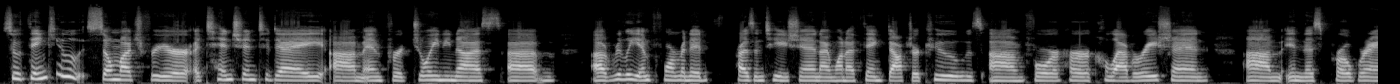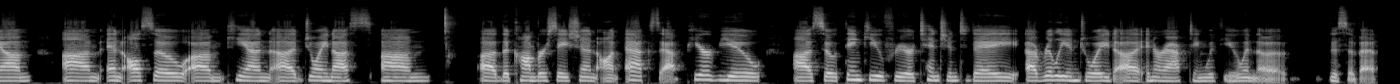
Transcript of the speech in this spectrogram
So, thank you so much for your attention today um, and for joining us. Um, a really informative presentation. I want to thank Dr. Coombs um, for her collaboration in this program and also can uh, join us uh, the conversation on X at PeerView. Uh, so thank you for your attention today. I really enjoyed uh, interacting with you in the this event.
